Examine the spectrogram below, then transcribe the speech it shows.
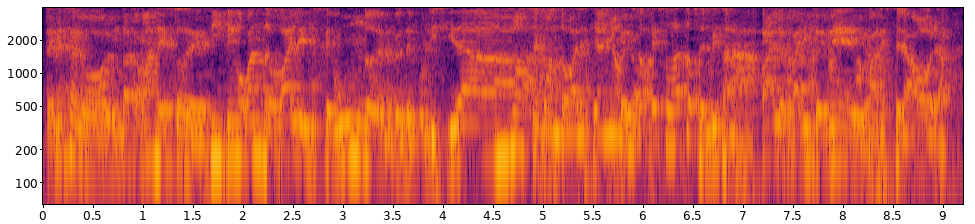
¿Tenés algo, un dato más de estos de Sí, tengo cuánto vale el segundo de, de publicidad? No sé cuánto vale este año. Eso- esos datos empiezan a, Palo, palito y medio. aparecer ahora.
